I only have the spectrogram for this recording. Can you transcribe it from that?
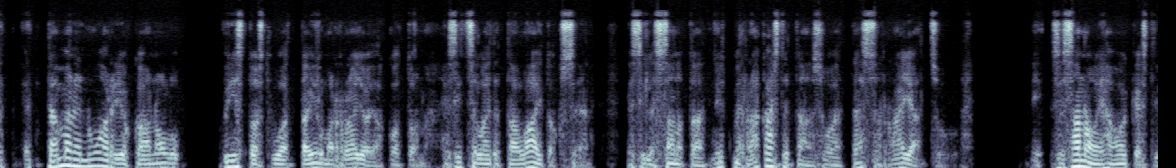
Että et tämmöinen nuori, joka on ollut 15 vuotta ilman rajoja kotona, ja sitten se laitetaan laitokseen, ja sille sanotaan, että nyt me rakastetaan sua, että tässä on rajat sulle. Niin se sanoo ihan oikeasti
